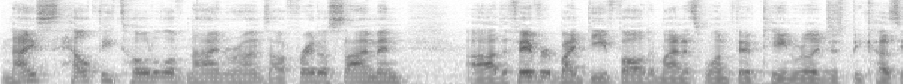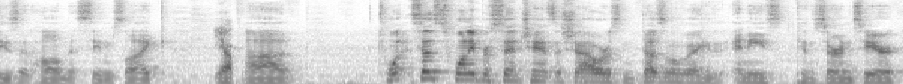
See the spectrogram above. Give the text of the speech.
nice, healthy total of nine runs. Alfredo Simon, uh, the favorite by default at minus 115, really just because he's at home, it seems like. Yep. Uh, tw- says 20% chance of showers and doesn't look like any concerns here.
